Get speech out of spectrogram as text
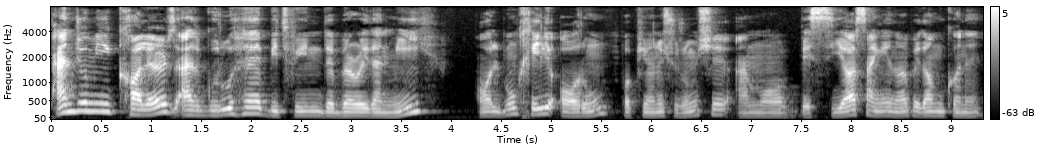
پنجمی کالرز از گروه Between the Buried and Me. آلبوم خیلی آروم با پیانو شروع میشه اما بسیار سنگین ادامه پیدا می‌کنه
